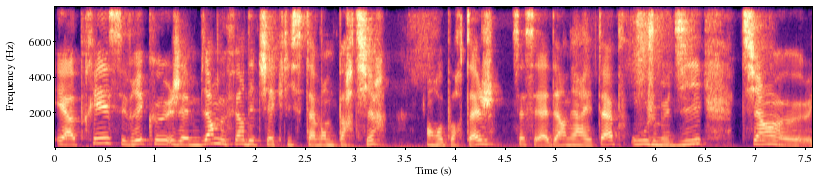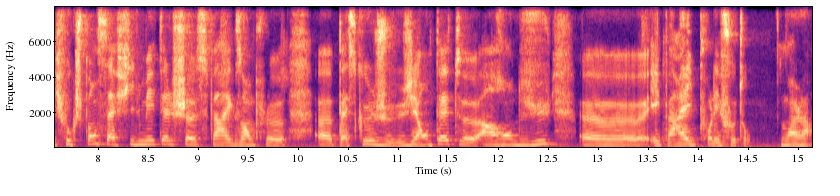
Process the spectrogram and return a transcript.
Et après, c'est vrai que j'aime bien me faire des checklists avant de partir en reportage. Ça, c'est la dernière étape où je me dis, tiens, euh, il faut que je pense à filmer telle chose, par exemple, euh, parce que j'ai en tête euh, un rendu, et pareil pour les photos. Voilà,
